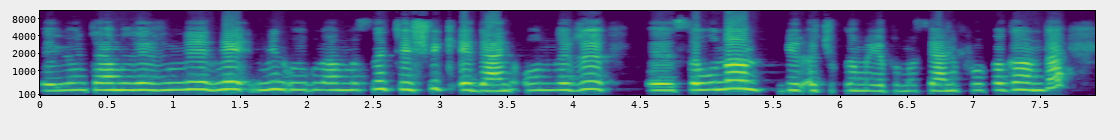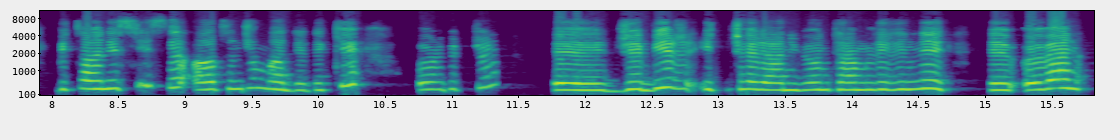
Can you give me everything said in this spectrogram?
e, yöntemlerinin uygulanmasına teşvik eden, onları e, savunan bir açıklama yapılması yani propaganda. Bir tanesi ise 6. maddedeki örgütün e, cebir içeren yöntemlerini e, öven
